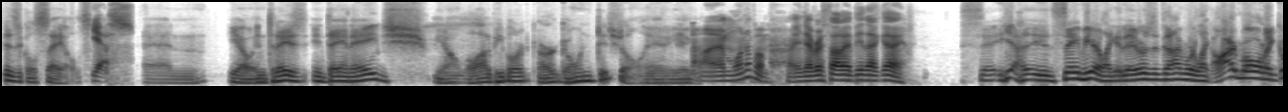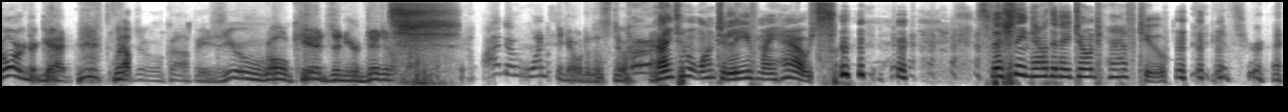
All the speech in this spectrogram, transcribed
physical sales, Yes. and you know, in today's in day and age, you know, a lot of people are, are going digital. And, you- I'm one of them. I never thought I'd be that guy. Yeah, same here. Like there was a time where like I'm only going to get physical copies. You old kids and your digital. I don't want to go to the store. I don't want to leave my house. Especially now that I don't have to. That's right.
